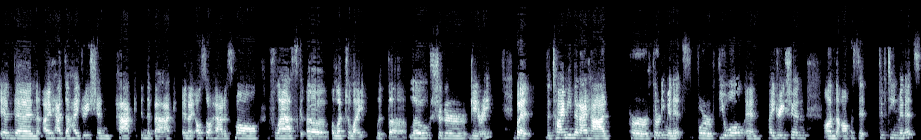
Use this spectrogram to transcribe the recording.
and then I had the hydration pack in the back, and I also had a small flask of electrolyte with the low sugar Gatorade. But the timing that I had per 30 minutes for fuel and hydration on the opposite 15 minutes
